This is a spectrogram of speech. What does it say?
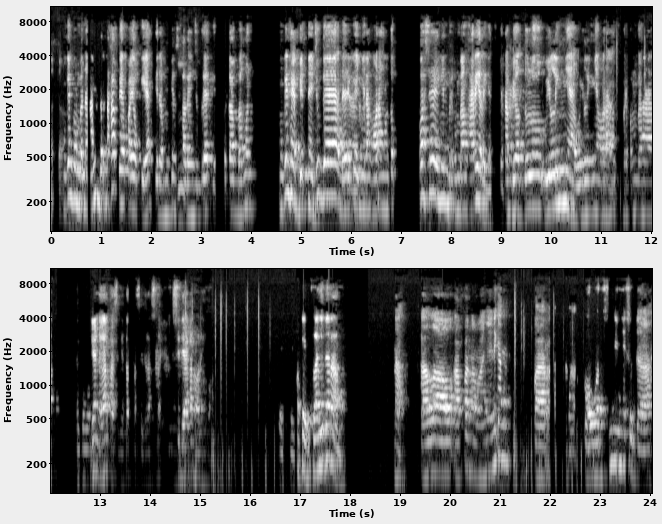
Betul. mungkin pembenahan bertahap ya Pak Yoki ya. Tidak mungkin hmm. sekalian jebret gitu. Kita bangun mungkin habitnya juga dari ya. keinginan orang untuk wah saya ingin berkembang karir gitu. Kita build dulu willingnya willingnya orang untuk berkembang. Dan kemudian dengan fasilitas-fasilitas yang disediakan oleh Oke, selanjutnya Ram. Nah, kalau apa namanya ini kan para powers ini sudah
